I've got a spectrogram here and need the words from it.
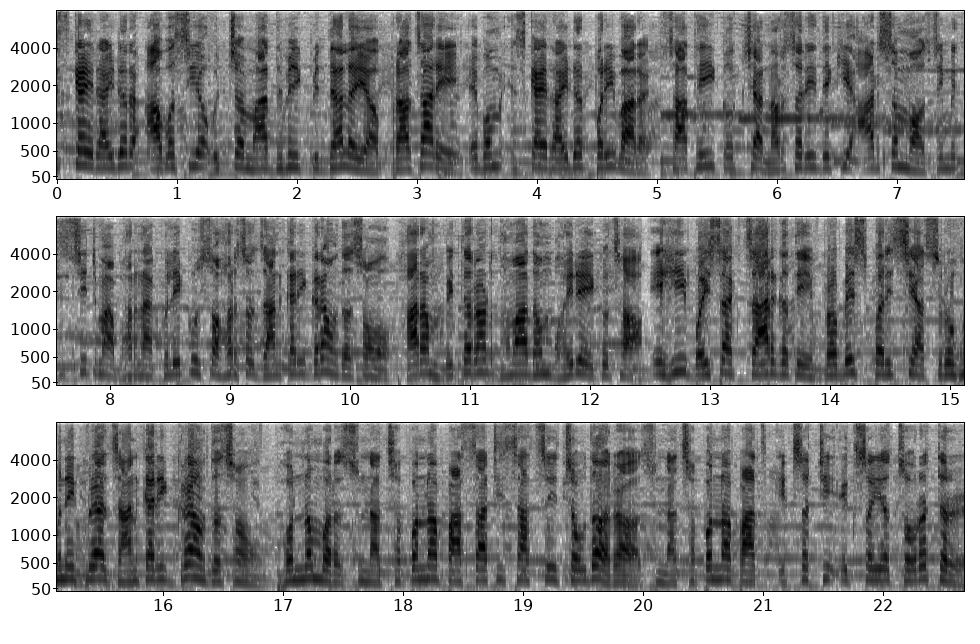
स्काई राइडर आवासीय उच्च माध्यमिक विद्यालय प्राचार्य एवं स्काई राइडर परिवार साथै कक्षा नर्सरीदेखि आठसम्म सीमित सिटमा भर्ना खुलेको सहर्ष जानकारी गराउँदछौ। फारम वितरण धमाधम भइरहेको छ। यही वैशाख चार गते प्रवेश परीक्षा सुरु हुने कुरा जानकारी गराउँदछौ। फोन नम्बर शून्य छपन्न पाँच साठी सात सय चौध र शून्य छपन्न पाँच एकसठी एक सय चौरात्तर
